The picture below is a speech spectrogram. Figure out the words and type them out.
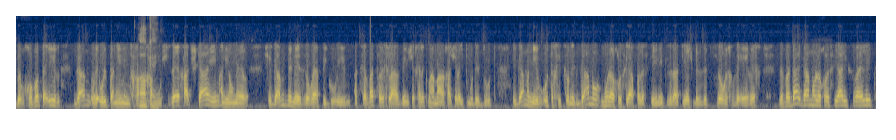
ברחובות העיר גם רעול פנים עם ח- אוקיי. חמוש. זה אחד. שתיים, אני אומר, שגם באזורי הפיגועים, הצבא צריך להבין שחלק מהמערכה של ההתמודדות היא גם הנראות החיצונית, גם מול האוכלוסייה הפלסטינית, לדעתי יש בזה צורך וערך, בוודאי גם מול האוכלוסייה הישראלית,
